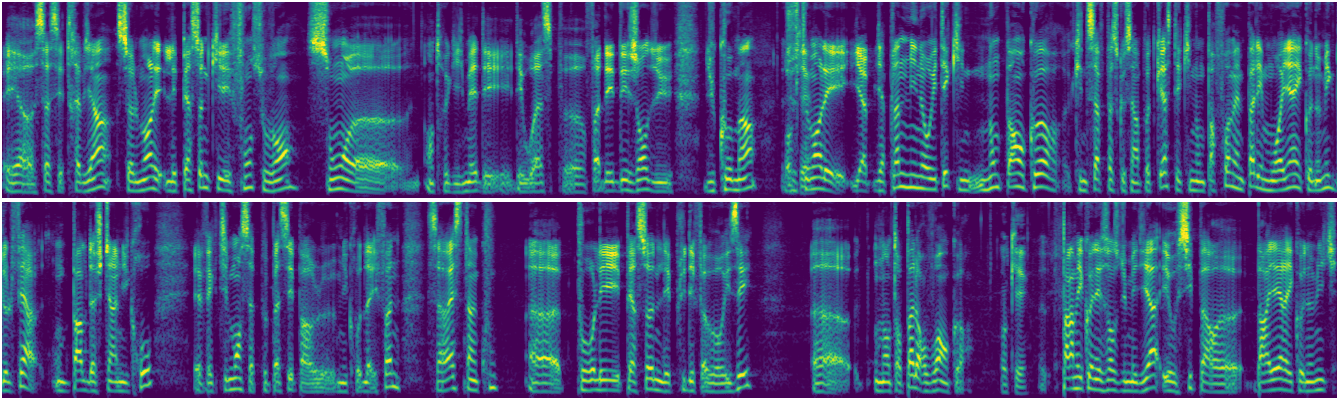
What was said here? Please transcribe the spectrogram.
et euh, ça c'est très bien. Seulement, les, les personnes qui les font souvent sont entre guillemets des, des wasps, enfin des, des gens du, du commun. Justement, il y y a plein de minorités qui n'ont pas encore, qui ne savent pas ce que c'est un podcast et qui n'ont parfois même pas les moyens économiques de le faire. On parle d'acheter un micro. Effectivement, ça peut passer par le micro de l'iPhone. Ça reste un coût pour les personnes les plus défavorisées. Euh, on n'entend pas leur voix encore Ok. par méconnaissance du média et aussi par euh, barrière économique.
